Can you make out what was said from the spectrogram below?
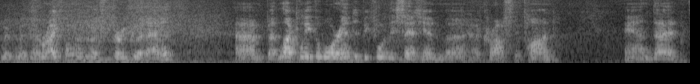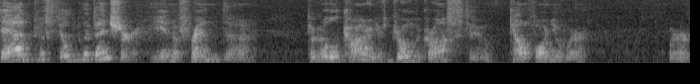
with, with a rifle, and was very good at it. Um, but luckily, the war ended before they sent him across the pond. And Dad was filled with adventure. He and a friend took an old car and just drove across to California, where where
